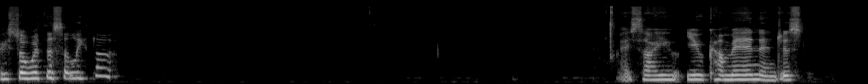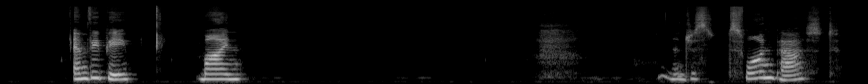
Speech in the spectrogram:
Are you still with us, Aletha? I saw you you come in and just MVP, mine. And just swan past.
